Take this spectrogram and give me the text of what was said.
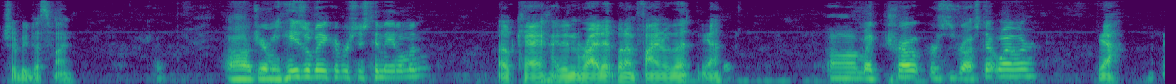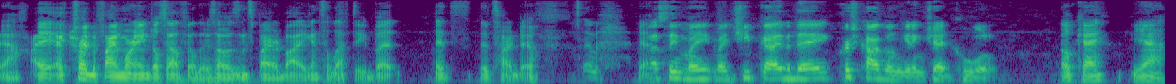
should be just fine. Uh, Jeremy Hazelbaker versus Tim Adleman. Okay, I didn't write it, but I'm fine with it. Yeah, Uh, Mike Trout versus Ross Detweiler. yeah, yeah. I, I tried to find more Angels outfielders I was inspired by against a lefty, but it's it's hard to. And Yeah. lastly, my, my cheap guy of the day, Chris Coghlan getting Chad Kuhl. Okay, yeah.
